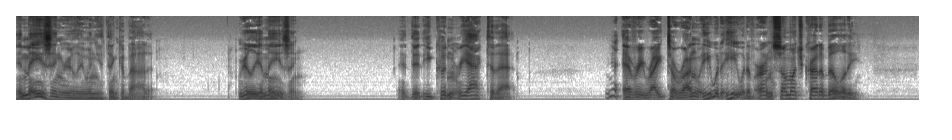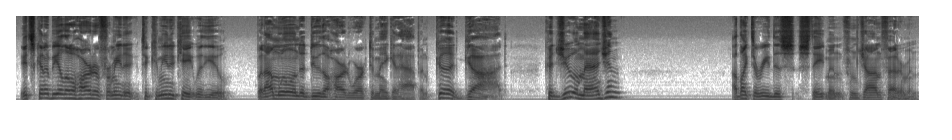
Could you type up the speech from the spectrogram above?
Amazing, really, when you think about it. Really amazing. That he couldn't react to that. Every right to run. He would he would have earned so much credibility. It's going to be a little harder for me to, to communicate with you, but I'm willing to do the hard work to make it happen. Good God. Could you imagine? I'd like to read this statement from John Fetterman.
